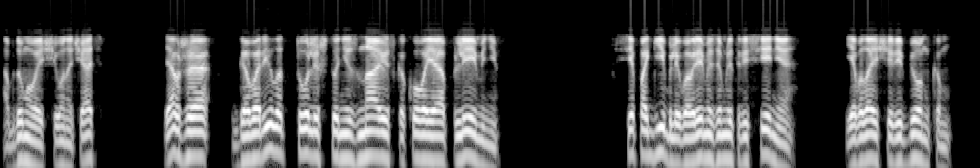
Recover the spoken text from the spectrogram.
обдумывая, с чего начать. Я уже говорила то что не знаю, из какого я племени. Все погибли во время землетрясения. Я была еще ребенком.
